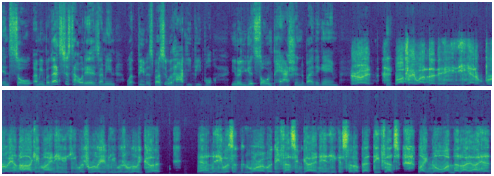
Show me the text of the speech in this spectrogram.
and so I mean, but that's just how it is. I mean, with people, especially with hockey people, you know, you get so impassioned by the game. Right. Well, I'll tell you what. He he had a brilliant hockey mind. He he was really he was really good, and he was a, more of a defensive guy, and he, and he could set up that defense like no one that I, I had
